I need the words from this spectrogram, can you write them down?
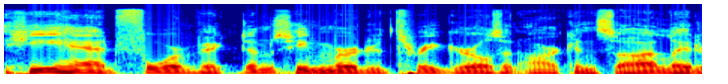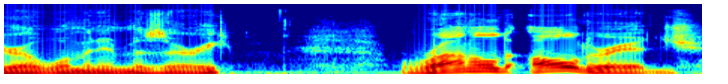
he had four victims. He murdered three girls in Arkansas, later a woman in Missouri. Ronald Aldridge.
